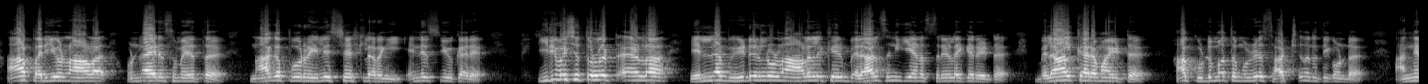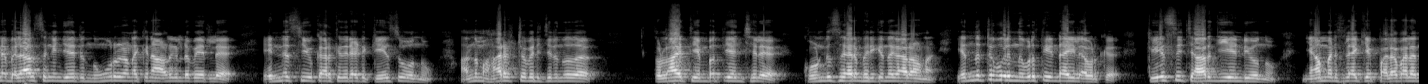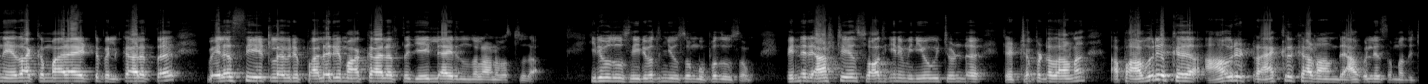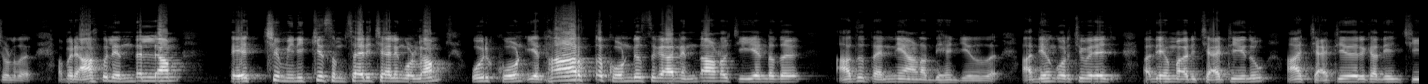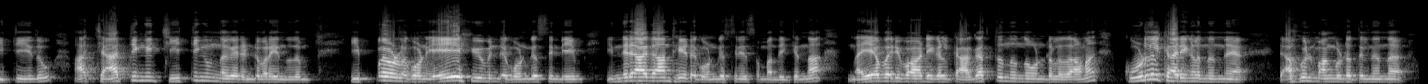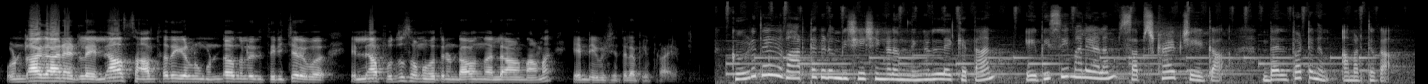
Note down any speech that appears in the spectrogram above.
ആ പരിചയമുള്ള ആൾ ഉണ്ടായിരുന്ന സമയത്ത് നാഗപ്പൂർ റെയിൽവേ സ്റ്റേഷനിൽ ഇറങ്ങി എൻ എസ് യുക്കാര് ഇരുവശത്തുള്ള എല്ലാ വീടുകളിലുള്ള ആളുകളെ കയറി ബലാത്സംഗം ചെയ്യാൻ സ്ത്രീകളെ കയറിയിട്ട്. ബലാത്കാരമായിട്ട് ആ കുടുംബത്തെ മുഴുവൻ സാക്ഷി നിർത്തിക്കൊണ്ട് അങ്ങനെ ബലാത്സംഗം ചെയ്തിട്ട് നൂറുകണക്കിന് ആളുകളുടെ പേരിൽ എൻ എസ് യുക്കാർക്കെതിരായിട്ട് കേസ് വന്നു. അന്ന് മഹാരാഷ്ട്ര ഭരിച്ചിരുന്നത് തൊള്ളായിരത്തി എൺപത്തി അഞ്ചിൽ കോൺഗ്രസ്സുകാരൻ ഭരിക്കുന്ന കാലമാണ്. എന്നിട്ട് പോലും നിവൃത്തി ഉണ്ടായില്ല അവർക്ക്. കേസ് ചാർജ് ചെയ്യേണ്ടി വന്നു. ഞാൻ മനസ്സിലാക്കിയ പല പല നേതാക്കന്മാരായിട്ട് പിൽക്കാലത്ത് വിലസിയിട്ടുള്ളവർ പലരും ആ കാലത്ത് ജയിലിലായിരുന്നു എന്നുള്ളതാണ് വസ്തുത. ഇരുപത് ദിവസം ഇരുപത്തഞ്ച് ദിവസം മുപ്പത് ദിവസം പിന്നെ രാഷ്ട്രീയ സ്വാധീനം വിനിയോഗിച്ചുകൊണ്ട് രക്ഷപ്പെട്ടതാണ്. അപ്പൊ അവരൊക്കെ ആ ഒരു ട്രാക്ക് റെക്കോർഡാണ് രാഹുലിനെ സംബന്ധിച്ചുള്ളത്. അപ്പോൾ രാഹുൽ എന്തെല്ലാം തേച്ചു മിനിക്ക് സംസാരിച്ചാലും കൊള്ളാം. ഒരു കോൺ യഥാർത്ഥ കോൺഗ്രസ്സുകാരൻ എന്താണോ ചെയ്യേണ്ടത് അത് തന്നെയാണ് അദ്ദേഹം ചെയ്തത്. അദ്ദേഹം കുറച്ച് പേരെ അദ്ദേഹം അവർ ചാറ്റ് ചെയ്തു. ആ ചാറ്റ് ചെയ്തവർക്ക് അദ്ദേഹം ചീറ്റ് ചെയ്തു. ആ ചാറ്റിങ്ങും ചീറ്റിങ്ങും എന്നൊക്കെ രണ്ട് പറയുന്നതും ഇപ്പോഴുള്ള കോൺ എ ഹ്യൂമിന്റെ കോൺഗ്രസിന്റെയും ഇന്ദിരാഗാന്ധിയുടെ കോൺഗ്രസിനെ സംബന്ധിക്കുന്ന നയപരിപാടികൾക്ക് അകത്ത് നിന്നുകൊണ്ടുള്ളതാണ് കൂടുതൽ കാര്യങ്ങളിൽ നിന്ന് രാഹുൽ മാങ്കൂട്ടത്തിൽ നിന്ന് ഉണ്ടാകാനായിട്ടുള്ള എല്ലാ സാധ്യതകളും ഉണ്ട് എന്നുള്ളൊരു തിരിച്ചറിവ് എല്ലാ പൊതുസമൂഹത്തിനും ഉണ്ടാവുന്നതല്ലാണെന്നാണ് എന്റെ വിഷയത്തിലെ അഭിപ്രായം. കൂടുതൽ വാർത്തകളും വിശേഷങ്ങളും നിങ്ങളിലേക്ക് എത്താൻ A B C Malayalam subscribe ചെയ്യുക. ബെൽബട്ടനും അമർത്തുക.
